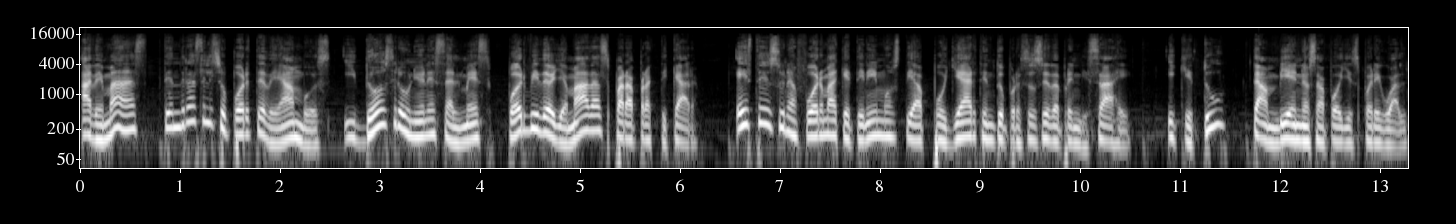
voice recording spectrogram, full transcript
Además, tendrás el soporte de ambos y dos reuniones al mes por videollamadas para practicar. Esta es una forma que tenemos de apoyarte en tu proceso de aprendizaje y que tú también nos apoyes por igual.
